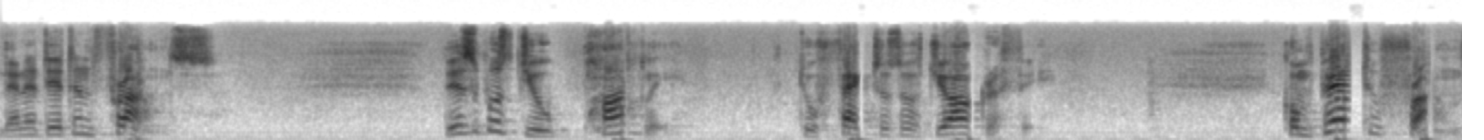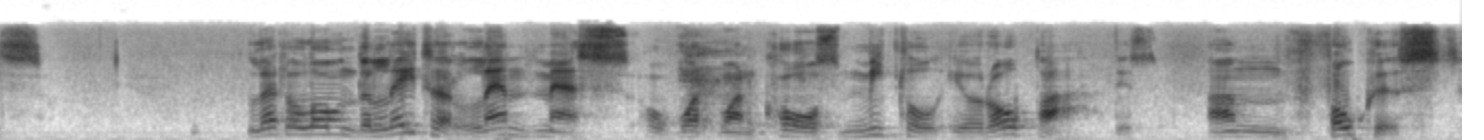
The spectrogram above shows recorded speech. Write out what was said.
than it did in France. This was due partly to factors of geography. Compared to France, let alone the later landmass of what one calls Mittel Europa, this unfocused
